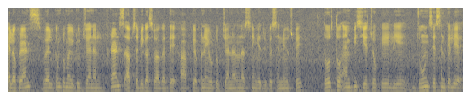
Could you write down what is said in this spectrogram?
Hello friends, welcome to my YouTube channel. Friends, आप सभी का स्वागत है आपके अपने YouTube channel nursing education news पे। दोस्तों एम के लिए, जून सेशन के लिए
